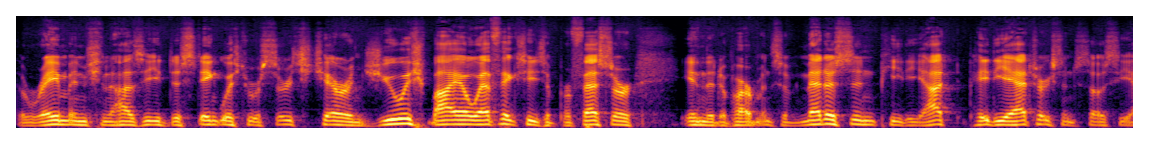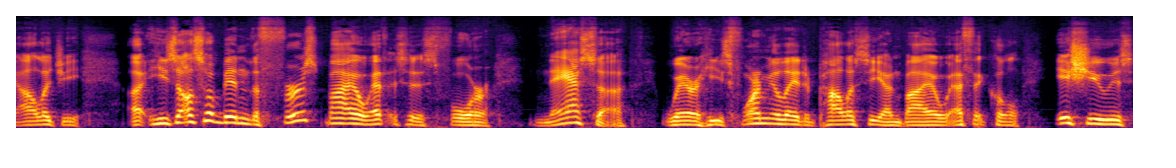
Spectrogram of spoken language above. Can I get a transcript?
the Raymond Schinazi Distinguished Research Chair in Jewish Bioethics. He's a professor in the departments of medicine, pediat- pediatrics, and sociology. Uh, he's also been the first bioethicist for NASA, where he's formulated policy on bioethical issues,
